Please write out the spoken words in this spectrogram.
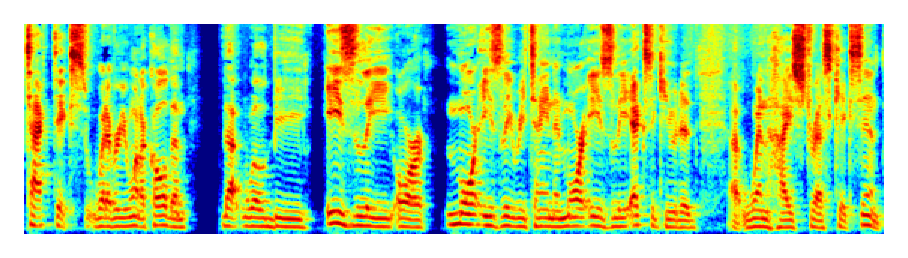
tactics whatever you want to call them that will be easily or more easily retained and more easily executed uh, when high stress kicks in.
